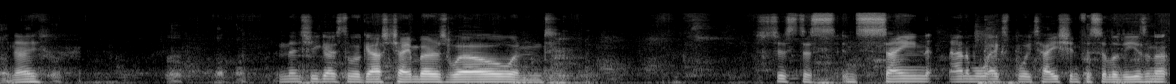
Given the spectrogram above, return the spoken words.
You know. And then she goes to a gas chamber as well, and it's just this insane animal exploitation facility, isn't it?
